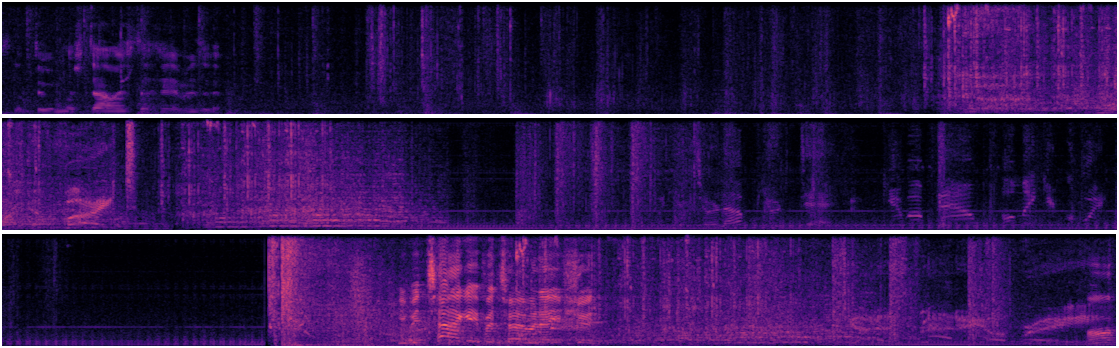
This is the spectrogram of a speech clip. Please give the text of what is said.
It's not doing much damage to him, is it? You've been targeted for termination! Gotta splatter your brain. Huh?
